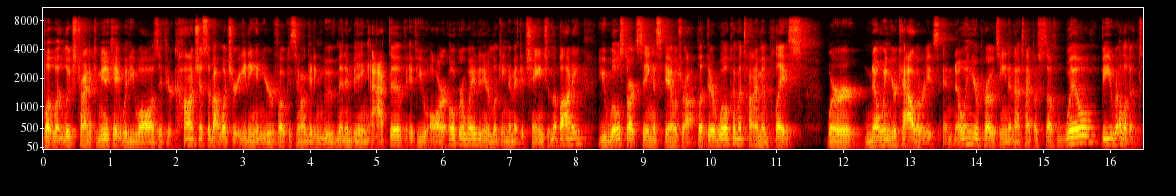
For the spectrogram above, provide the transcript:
But what Luke's trying to communicate with you all is if you're conscious about what you're eating and you're focusing on getting movement and being active, if you are overweight and you're looking to make a change in the body, you will start seeing a scale drop. But there will come a time and place where knowing your calories and knowing your protein and that type of stuff will be relevant.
